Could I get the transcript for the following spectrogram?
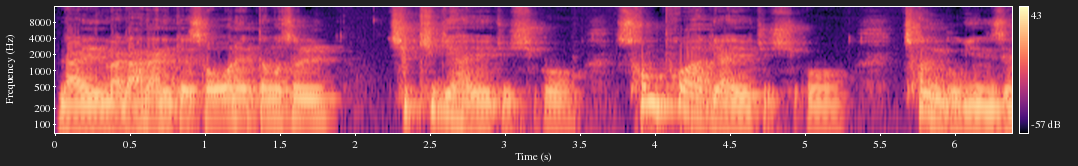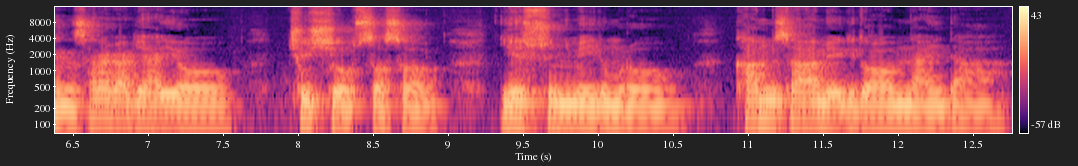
날마다 하나님께 서 원했던 것을 지키게 하여 주시고 선포하게 하여 주시고 천국 인생 살아가게 하여 주시옵소서 예수님의 이름으로 감사하며 기도하옵나이다.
